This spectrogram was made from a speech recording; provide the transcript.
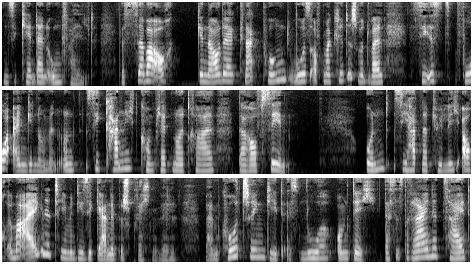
und sie kennt dein Umfeld. Das ist aber auch genau der Knackpunkt, wo es oft mal kritisch wird, weil sie ist voreingenommen und sie kann nicht komplett neutral darauf sehen. Und sie hat natürlich auch immer eigene Themen, die sie gerne besprechen will. Beim Coaching geht es nur um dich. Das ist reine Zeit,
